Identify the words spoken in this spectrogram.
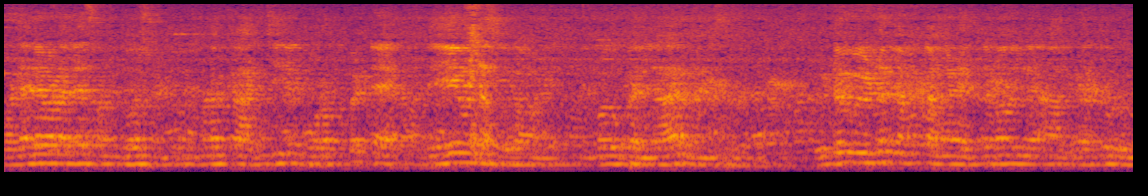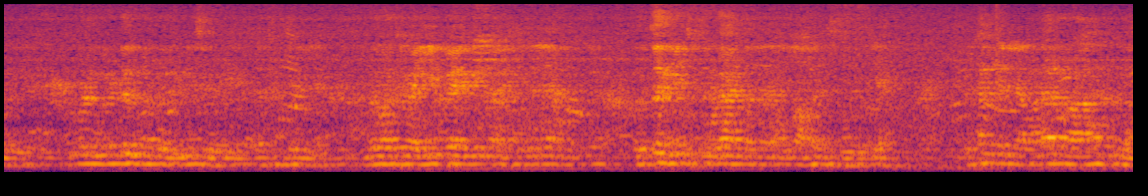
വളരെ വളരെ സന്തോഷം. നമ്മളൊക്കെ അഞ്ചിന് പുറപ്പെട്ട അതേ ഒരു സുഖമാണ് നമ്മളിപ്പോ എല്ലാവരും മനസ്സിലുണ്ട് വീണ്ടും വീണ്ടും നമുക്ക് അങ്ങനെ എത്തണമെന്ന് ആഗ്രഹത്തോടു കൂടി നമ്മൾ വീണ്ടും കൊണ്ട് ഒരുമിച്ച് പോയി അലഹമില്ല നമ്മൾ കുറച്ച് വലിയ പേരിൽ അലഹമില്ല നമുക്ക് ഒത്തൊരുമിച്ച് കൂടാൻ തന്നെ അള്ളാഹു സൂചിക്കാം അൽഹംദുലില്ലാഹ് വളരെ റാഹത്തുള്ള.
